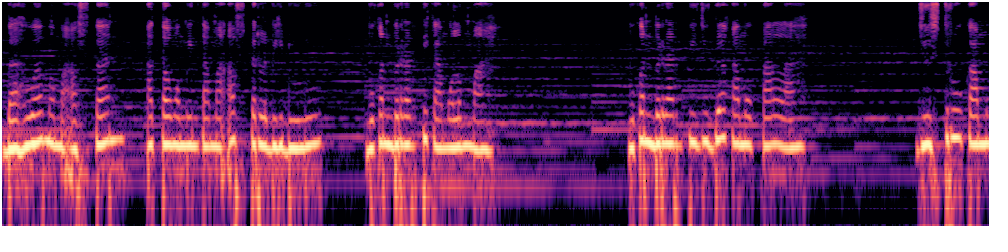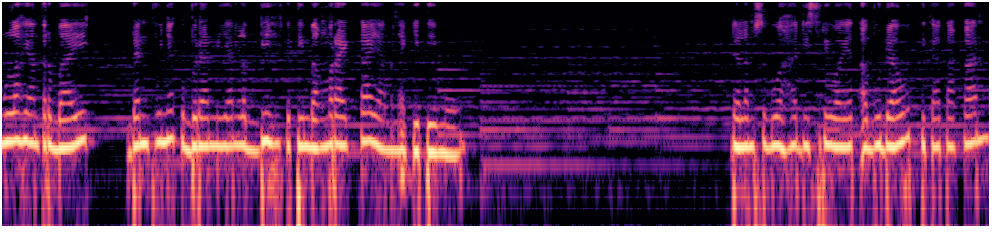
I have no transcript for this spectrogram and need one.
bahwa memaafkan atau meminta maaf terlebih dulu bukan berarti kamu lemah. Bukan berarti juga kamu kalah. Justru kamulah yang terbaik dan punya keberanian lebih ketimbang mereka yang menyakitimu. Dalam sebuah hadis riwayat Abu Daud dikatakan,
